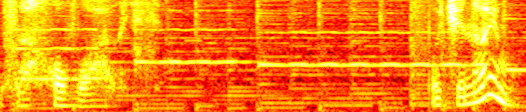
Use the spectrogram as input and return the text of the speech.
заховалися. Починаємо?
